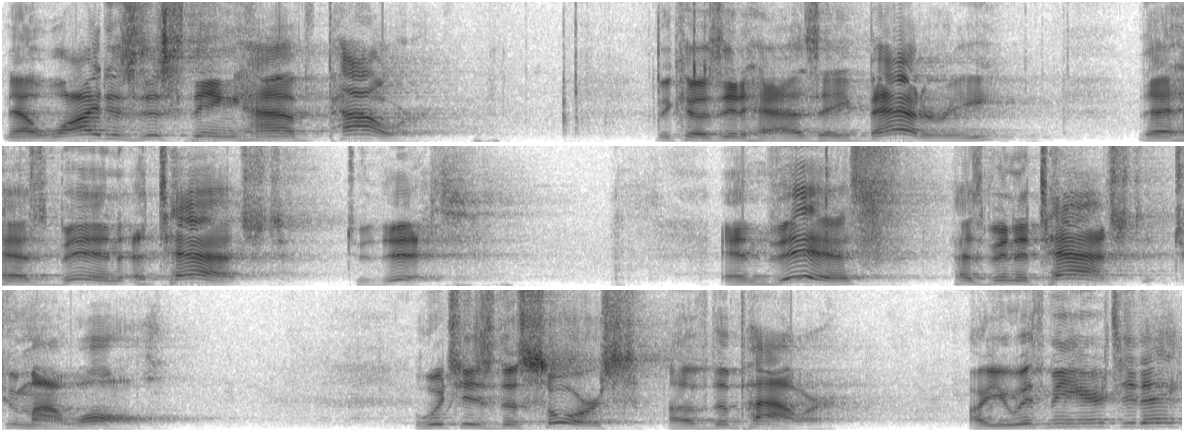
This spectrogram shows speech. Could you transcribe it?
Now, why does this thing have power? Because it has a battery that has been attached to this. And this has been attached to my wall, which is the source of the power. Are you with me here today?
